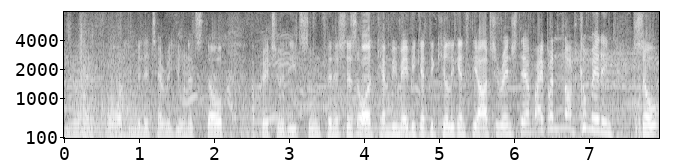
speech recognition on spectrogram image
fewer than 40 military units though. Upgrade to elite soon finishes, or it can be maybe get the kill against the archer range there. Viper not committing, so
